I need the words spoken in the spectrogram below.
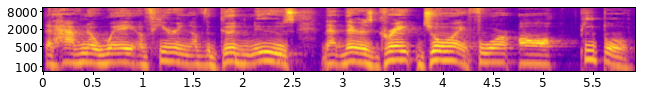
that have no way of hearing of the good news that there is great joy for all people.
